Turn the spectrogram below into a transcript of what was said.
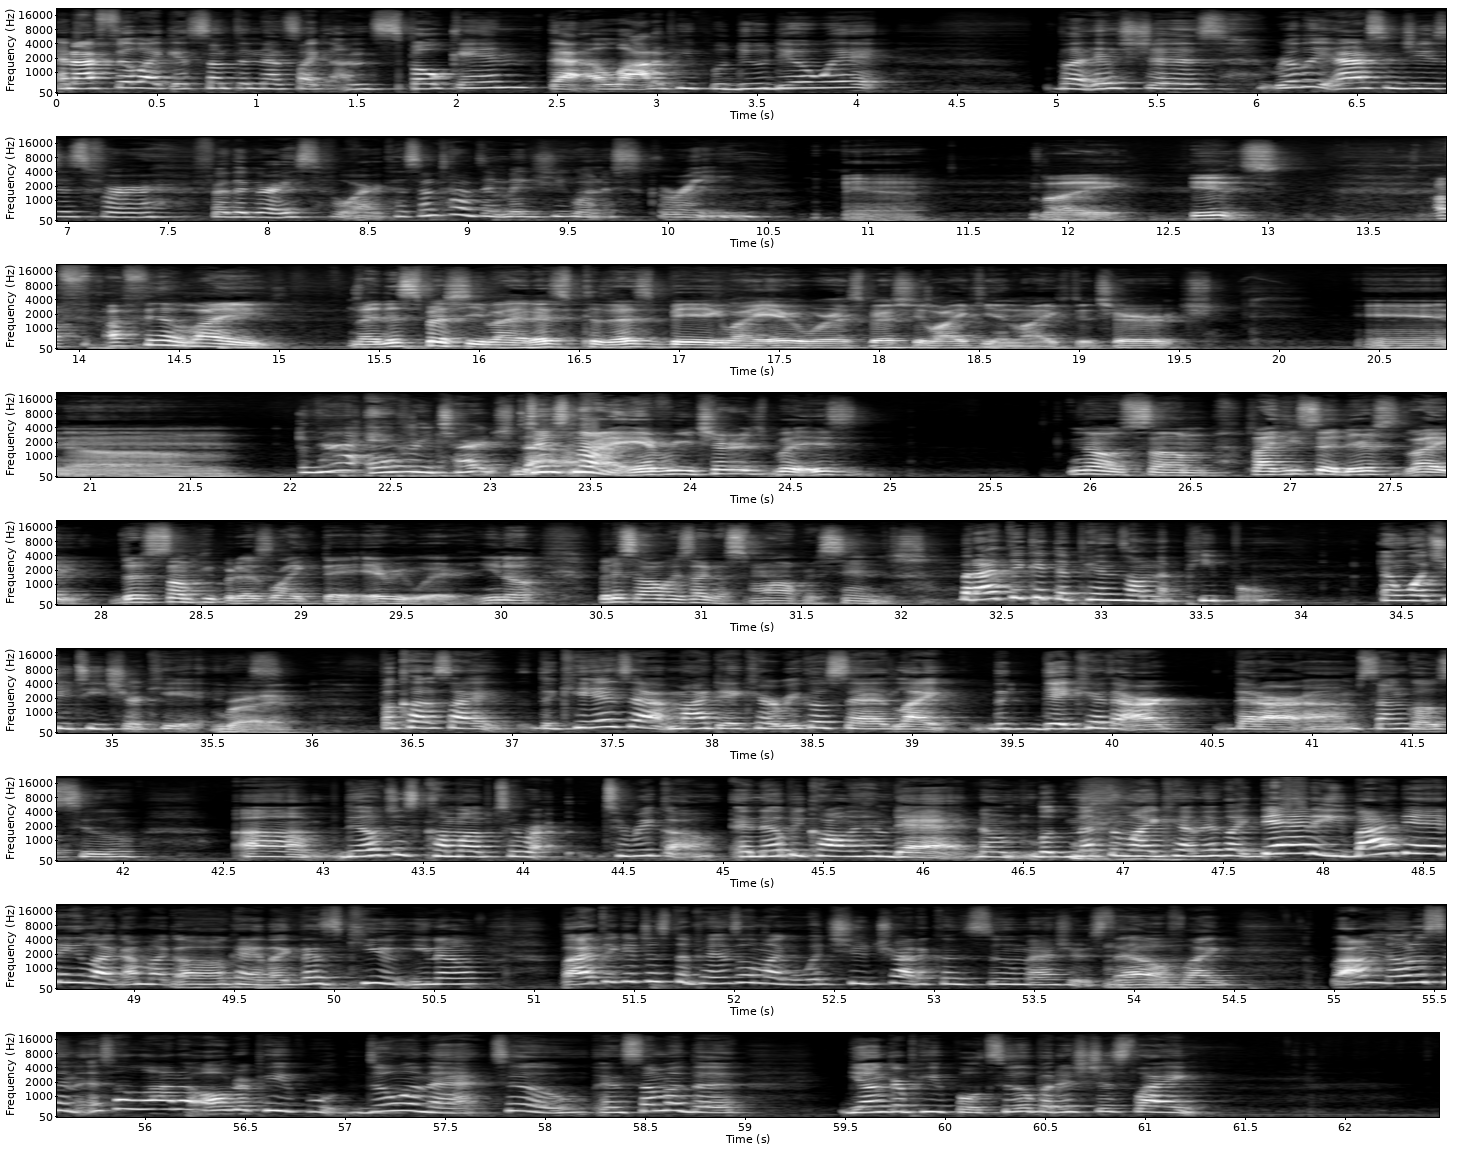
And I feel like it's something that's like unspoken that a lot of people do deal with. But it's just really asking Jesus for for the grace for it because sometimes it makes you want to scream. Yeah, like it's. I, f- I feel like like especially like that's because that's big like everywhere, especially like in like the church, and um. Not every church. Though. Just not every church, but it's you know some like you said there's like there's some people that's like that everywhere you know but it's always like a small percentage but i think it depends on the people and what you teach your kids right because like the kids at my daycare rico said like the daycare that our that our um, son goes to um, they'll just come up to to Rico and they'll be calling him dad. Don't look nothing like him. They're like, "Daddy, bye, daddy." Like I'm like, "Oh, okay." Like that's cute, you know. But I think it just depends on like what you try to consume as yourself. Mm-hmm. Like but I'm noticing it's a lot of older people doing that too, and some of the younger people too. But it's just like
